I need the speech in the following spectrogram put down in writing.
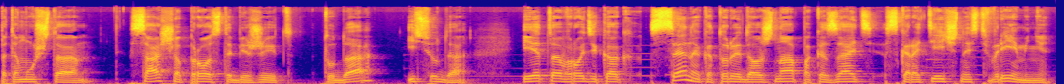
потому что Саша просто бежит туда и сюда. И это вроде как сцена, которая должна показать скоротечность времени.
